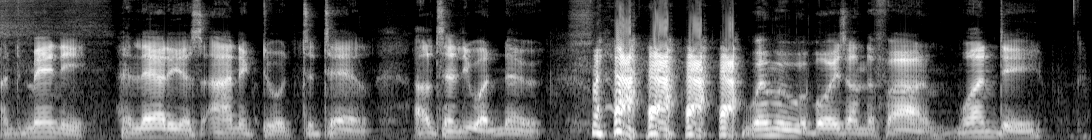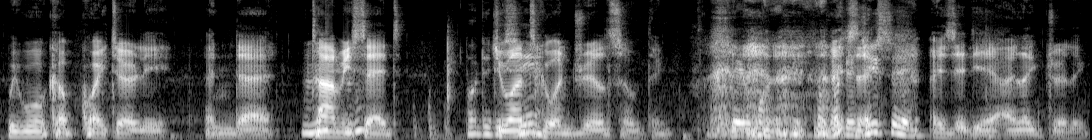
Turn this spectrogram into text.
and many hilarious anecdote to tell. I'll tell you what now. when we were boys on the farm, one day we woke up quite early, and uh, Tommy said, What did "Do you you want to go and drill something?" Okay, what, what did said- you say? I said, "Yeah, I like drilling."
